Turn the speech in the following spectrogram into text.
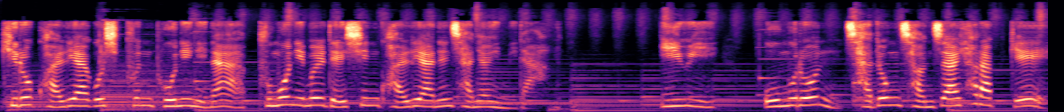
기록 관리하고 싶은 본인이나 부모님을 대신 관리하는 자녀입니다. 2위 오므론 자동 전자 혈압계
